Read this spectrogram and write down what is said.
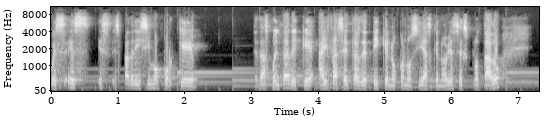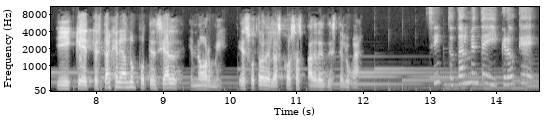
pues es, es, es padrísimo porque te das cuenta de que hay facetas de ti que no conocías, que no habías explotado y que te están generando un potencial enorme. Es otra de las cosas padres de este lugar. Sí, totalmente. Y creo que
